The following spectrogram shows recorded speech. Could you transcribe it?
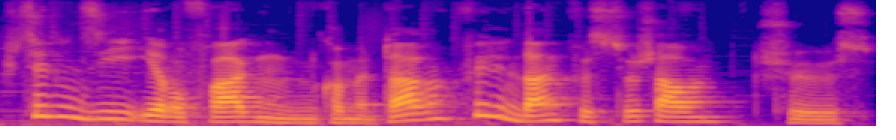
stellen Sie Ihre Fragen in den Kommentaren. Vielen Dank fürs Zuschauen. Tschüss.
